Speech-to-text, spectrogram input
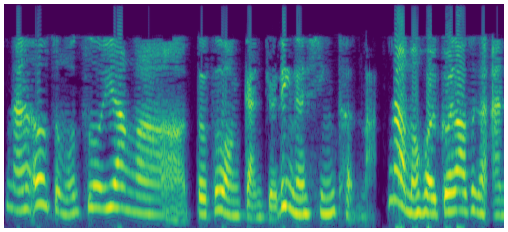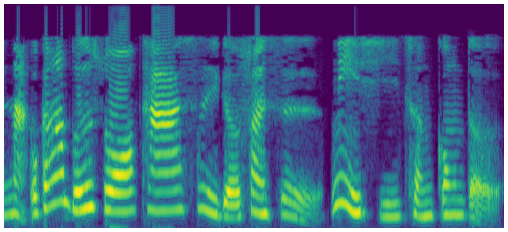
男二怎么这样啊的这种感觉，令人心疼啦。那我们回归到这个安娜，我刚刚不是说她是一个算是逆袭成功的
